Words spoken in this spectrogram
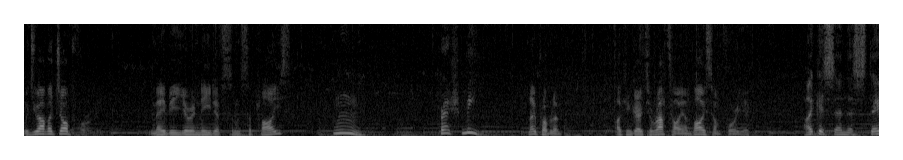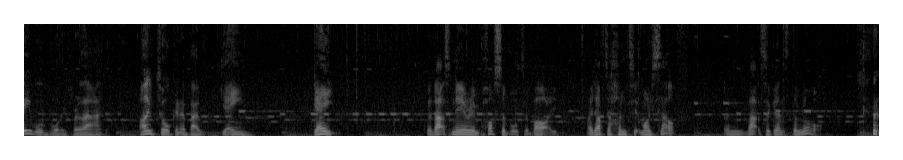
Would you have a job for me? Maybe you're in need of some supplies? Hmm. Fresh meat. No problem. I can go to Rattay and buy some for you. I could send a stable boy for that. I'm talking about game. Game? But that's near impossible to buy. I'd have to hunt it myself. And that's against the law.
